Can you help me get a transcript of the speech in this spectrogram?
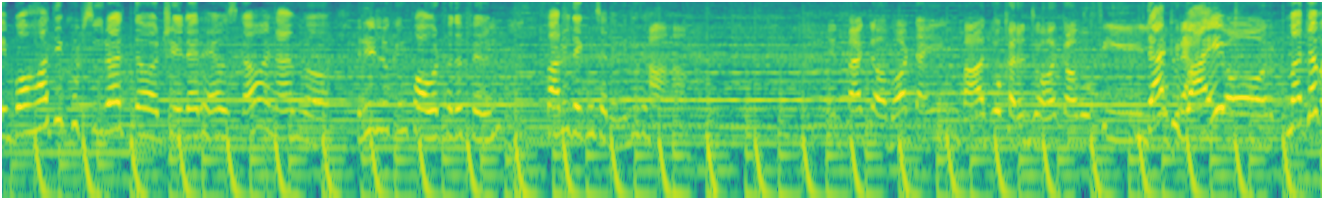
नहीं बहुत ही खूबसूरत ट्रेलर है उसका and I am really looking forward for the film पारू देखने चलेंगे ठीक है? हाँ हाँ। इनफैक्ट बहुत टाइम बाद वो करण जौहर का वो फील That vibe- और मतलब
